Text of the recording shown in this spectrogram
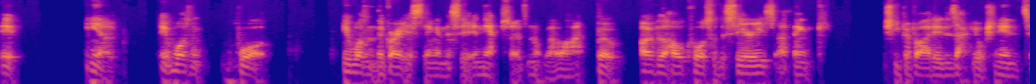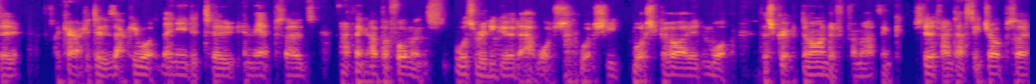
it, you know, it wasn't what it wasn't the greatest thing in the in the episodes. I'm not gonna lie, but over the whole course of the series, I think she provided exactly what she needed to. Her character did exactly what they needed to in the episodes. And I think her performance was really good at what she, what she what she provided and what the script demanded from her. I think she did a fantastic job. So,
